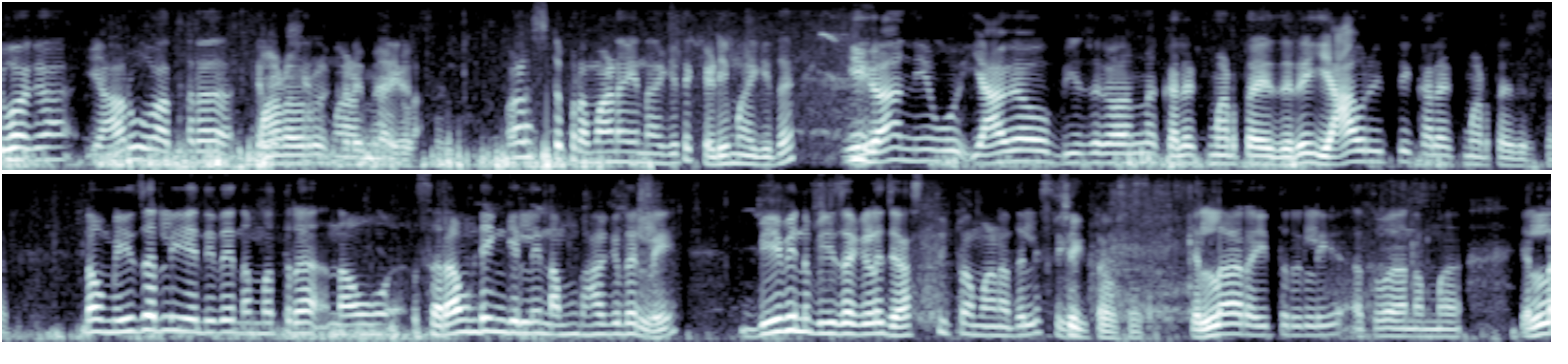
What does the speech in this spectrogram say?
ಇವಾಗ ಯಾರೂ ಆ ಥರ ಮಾಡೋರು ಕಡಿಮೆ ಇಲ್ಲ. ಭಾಳಷ್ಟು ಪ್ರಮಾಣ ಏನಾಗಿದೆ? ಕಡಿಮೆ ಆಗಿದೆ. ಈಗ ನೀವು ಯಾವ್ಯಾವ ಬೀಜಗಳನ್ನು ಕಲೆಕ್ಟ್ ಮಾಡ್ತಾ ಇದ್ದೀರಿ? ಯಾವ ರೀತಿ ಕಲೆಕ್ಟ್ ಮಾಡ್ತಾ ಇದ್ದೀರಿ ಸರ್? ನಾವು ಮೇಜರ್ಲಿ ಏನಿದೆ ನಮ್ಮ ಹತ್ರ ನಾವು ಸರೌಂಡಿಂಗ್ ಇಲ್ಲಿ ನಮ್ಮ ಭಾಗದಲ್ಲಿ ಬೇವಿನ ಬೀಜಗಳು ಜಾಸ್ತಿ ಪ್ರಮಾಣದಲ್ಲಿ ಸಿಗ್ತಾವೆ ಸರ್. ಎಲ್ಲ ರೈತರಲ್ಲಿ ಅಥವಾ ನಮ್ಮ ಎಲ್ಲ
